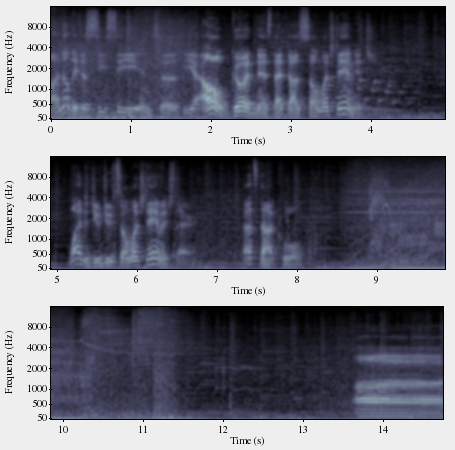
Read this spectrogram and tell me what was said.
Uh, no, they just CC into the... Oh, goodness, that does so much damage. Why did you do so much damage there? That's not cool. Uh,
